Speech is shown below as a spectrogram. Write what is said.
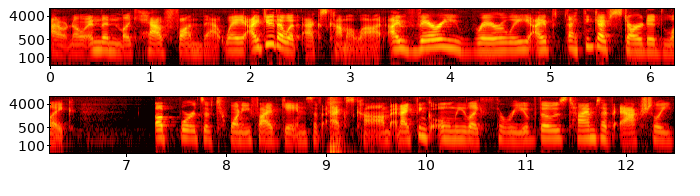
I don't know, and then like have fun that way. I do that with XCOM a lot. I very rarely I've I think I've started like upwards of 25 games of XCOM, and I think only like three of those times I've actually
